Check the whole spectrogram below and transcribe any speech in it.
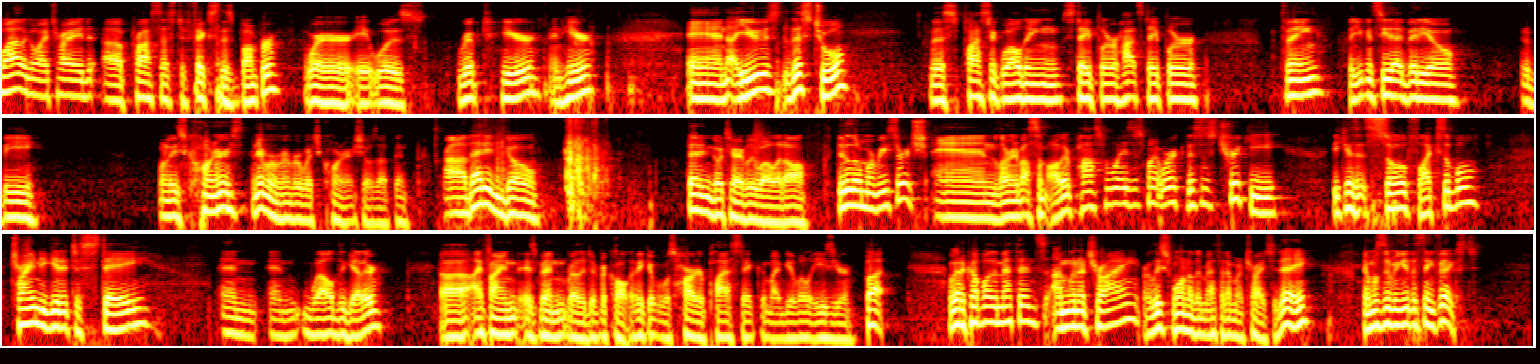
A while ago, I tried a process to fix this bumper where it was ripped here and here. And I used this tool, this plastic welding stapler, hot stapler thing. You can see that video. It'll be one of these corners. I never remember which corner it shows up in. Uh, that didn't go, that didn't go terribly well at all. Did a little more research and learned about some other possible ways this might work. This is tricky because it's so flexible, trying to get it to stay and, and weld together, uh, I find has been rather difficult. I think if it was harder plastic, it might be a little easier. But I've got a couple other methods I'm gonna try, or at least one other method I'm gonna try today, and we'll see if we can get this thing fixed.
